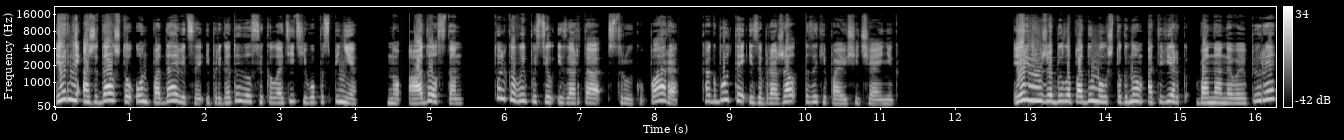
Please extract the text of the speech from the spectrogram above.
Эрни ожидал, что он подавится и приготовился колотить его по спине, но Адлстон только выпустил изо рта струйку пара как будто изображал закипающий чайник. Эрни уже было подумал, что гном отверг банановое пюре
